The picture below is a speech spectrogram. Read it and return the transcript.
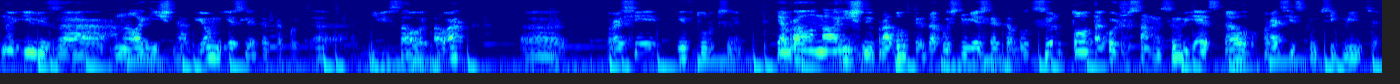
ну или за аналогичный объем, если это какой-то невесовой товар, э, в России и в Турции. Я брал аналогичные продукты, допустим, если это был сыр, то такой же самый сыр я искал в российском сегменте.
